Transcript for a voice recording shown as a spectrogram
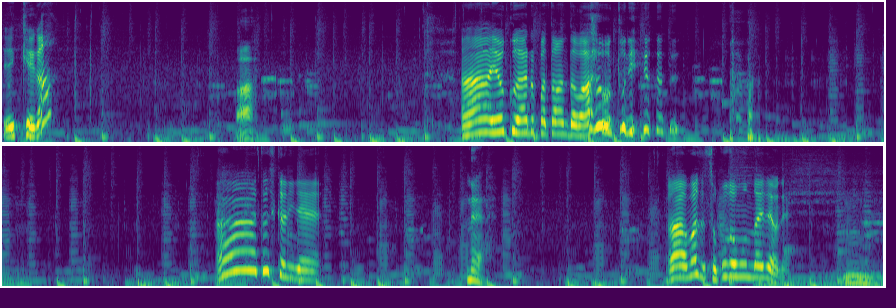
え怪我？ああ。あよくあるパターンだわ 本当に。あー確かにね。ねああまずそこが問題だよねうん。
